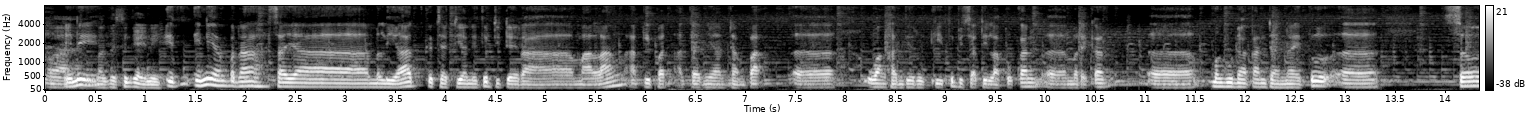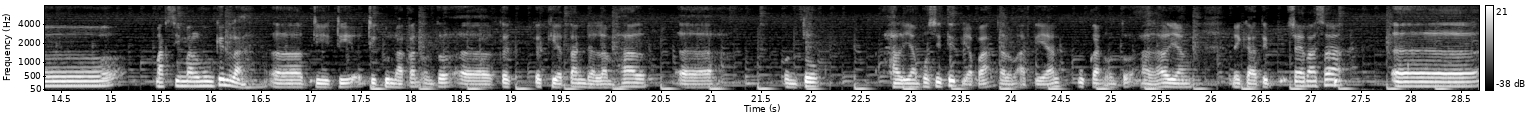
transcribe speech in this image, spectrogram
Wah, ini bagus juga ini. Ini yang pernah saya melihat kejadian itu di daerah Malang akibat adanya dampak uh, uang ganti rugi itu bisa dilakukan uh, mereka uh, menggunakan dana itu uh, se maksimal mungkin lah uh, di, di, digunakan untuk uh, ke, kegiatan dalam hal uh, untuk hal yang positif ya Pak dalam artian bukan untuk hal-hal yang negatif. Saya rasa eh,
